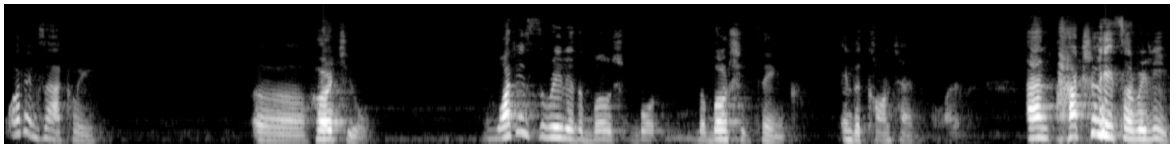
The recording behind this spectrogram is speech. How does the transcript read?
what exactly uh, hurt you. What is really the bullshit, the bullshit thing in the content? And actually, it's a relief,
